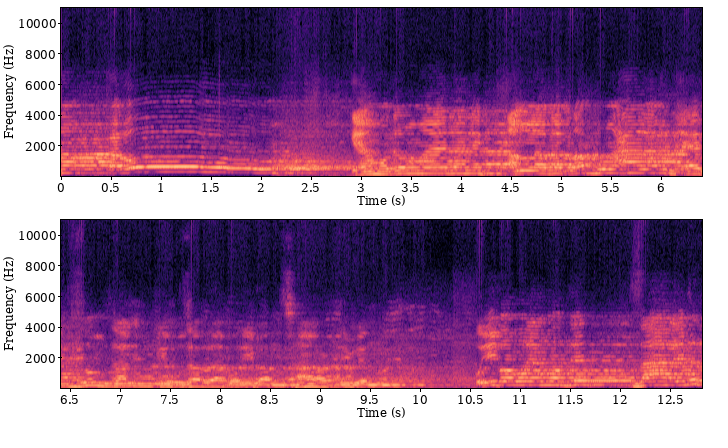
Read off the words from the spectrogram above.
না। কারণ কিয়ামতের ময়দানে আল্লাহ রব্বুল আলামিন একজন জালিমকে উজাররা পরিবার ছাড় দিবেন ওই কবরের মধ্যে জালিমের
